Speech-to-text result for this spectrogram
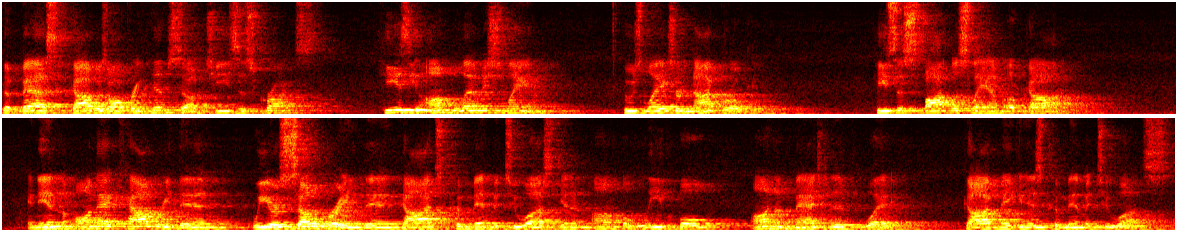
the best. God was offering himself, Jesus Christ. He is the unblemished lamb whose legs are not broken. He's the spotless lamb of God. And in on that Calvary then, we are celebrating then God's commitment to us in an unbelievable, unimaginative way. God making his commitment to us.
